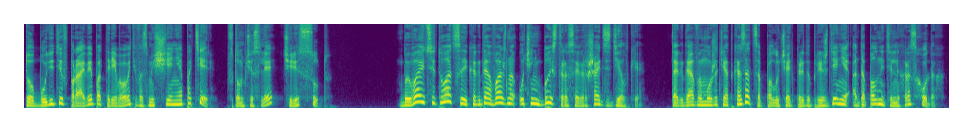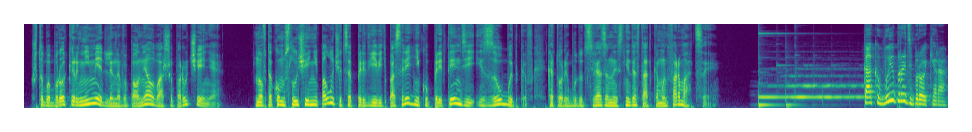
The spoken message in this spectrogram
то будете вправе потребовать возмещения потерь, в том числе через суд. Бывают ситуации, когда важно очень быстро совершать сделки. Тогда вы можете отказаться получать предупреждение о дополнительных расходах, чтобы брокер немедленно выполнял ваши поручения. Но в таком случае не получится предъявить посреднику претензий из-за убытков, которые будут связаны с недостатком информации. Как выбрать брокера?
